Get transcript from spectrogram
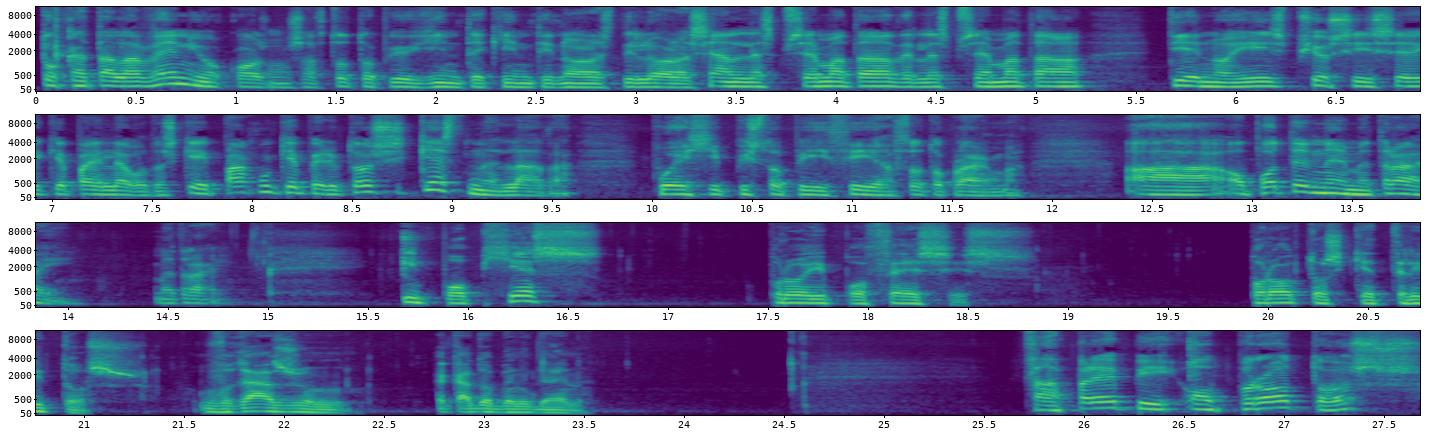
Το καταλαβαίνει ο κόσμος αυτό το οποίο γίνεται εκείνη την ώρα στην τηλεόραση. Αν λες ψέματα, δεν λες ψέματα τι εννοείς, ποιος είσαι και πάει λέγοντας. Και υπάρχουν και περιπτώσεις και στην Ελλάδα που έχει πιστοποιηθεί αυτό το πράγμα. Α, οπότε ναι μετράει, μετράει. Υπό ποιες προποθέσει πρώτος και τρίτος βγάζουν 151. θα πρέπει ο πρώτος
